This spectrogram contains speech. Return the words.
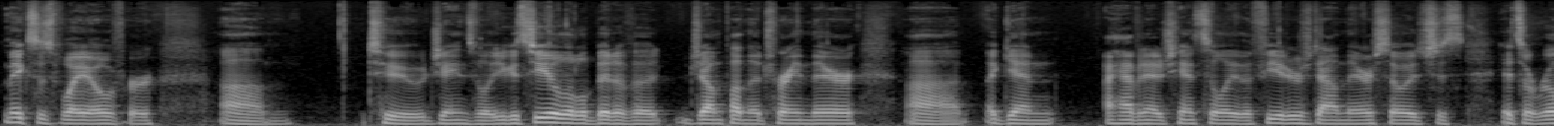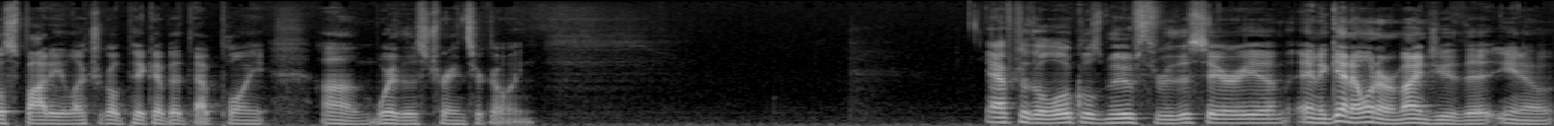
makes its way over um, to Janesville. You can see a little bit of a jump on the train there. Uh, again, I haven't had a chance to lay the feeders down there, so it's just it's a real spotty electrical pickup at that point um, where those trains are going after the locals moved through this area, and again, I want to remind you that you know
